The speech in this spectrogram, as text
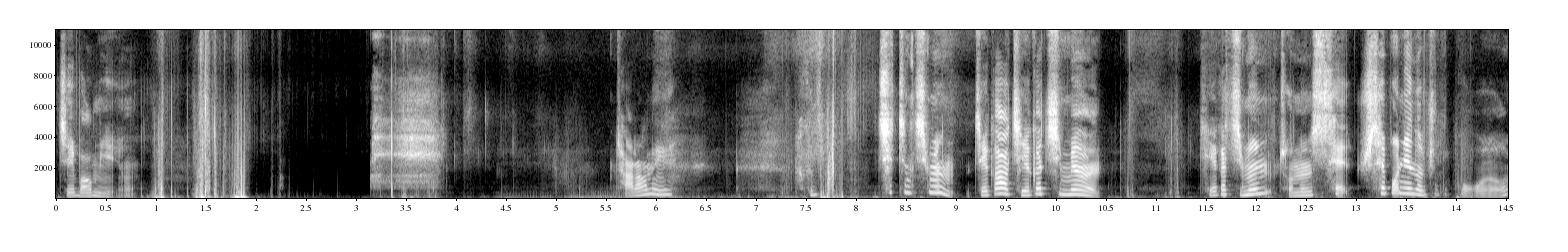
제 마음이에요. 잘하네. 아, 채팅 치면 제가 제가 치면 제가 치면 저는 세 세 번이나 죽을 거고요.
